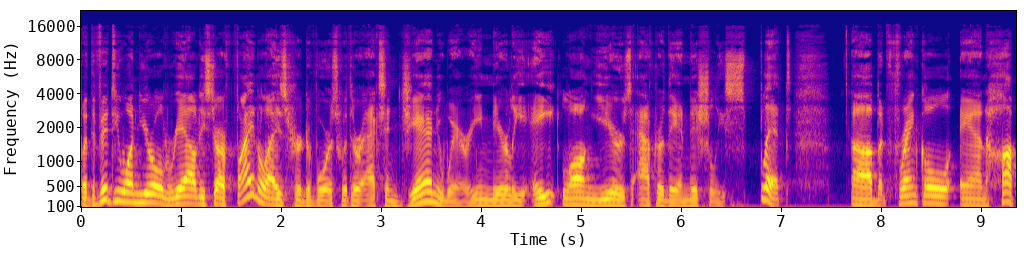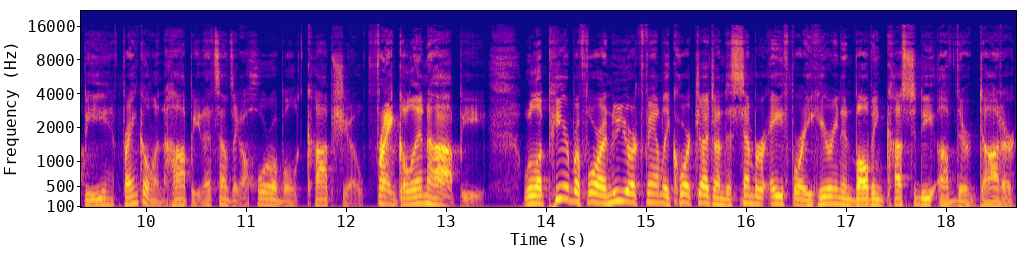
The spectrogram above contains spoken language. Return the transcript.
But the 51-year-old reality star finalized her divorce with her ex in January, nearly 8 long years after they initially split. Uh, but Frankel and Hoppy, Frankel and Hoppy, that sounds like a horrible cop show. Frankel and Hoppy will appear before a New York family court judge on December 8th for a hearing involving custody of their daughter.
